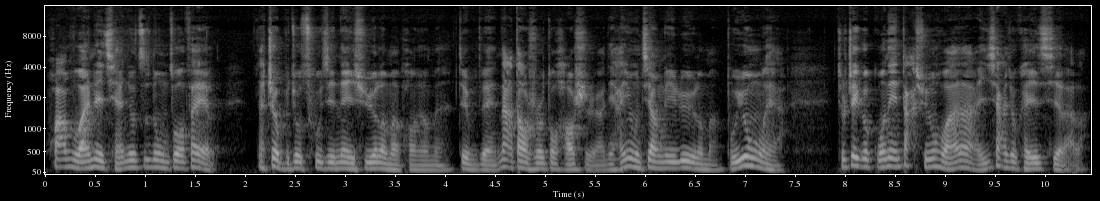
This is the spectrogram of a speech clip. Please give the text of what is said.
花不完这钱就自动作废了。那这不就促进内需了吗，朋友们，对不对？那到时候多好使啊！你还用降利率了吗？不用了呀，就这个国内大循环啊，一下就可以起来了。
